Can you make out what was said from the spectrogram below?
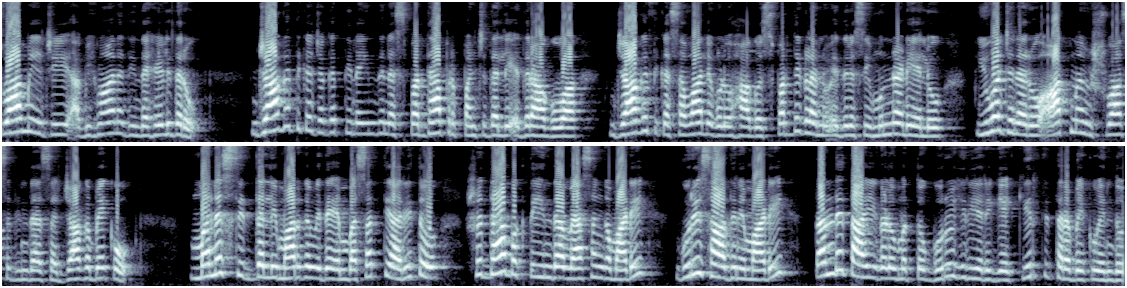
ಸ್ವಾಮೀಜಿ ಅಭಿಮಾನದಿಂದ ಹೇಳಿದರು. ಜಾಗತಿಕ ಜಗತ್ತಿನ ಇಂದಿನ ಸ್ಪರ್ಧಾ ಪ್ರಪಂಚದಲ್ಲಿ ಎದುರಾಗುವ ಜಾಗತಿಕ ಸವಾಲುಗಳು ಹಾಗೂ ಸ್ಪರ್ಧೆಗಳನ್ನು ಎದುರಿಸಿ ಮುನ್ನಡೆಯಲು ಯುವಜನರು ಆತ್ಮವಿಶ್ವಾಸದಿಂದ ಸಜ್ಜಾಗಬೇಕು. ಮನಸ್ಸಿದ್ದಲ್ಲಿ ಮಾರ್ಗವಿದೆ ಎಂಬ ಸತ್ಯ ಅರಿತು ಶ್ರದ್ಧಾಭಕ್ತಿಯಿಂದ ವ್ಯಾಸಂಗ ಮಾಡಿ, ಗುರಿ ಸಾಧನೆ ಮಾಡಿ ತಂದೆ ತಾಯಿಗಳು ಮತ್ತು ಗುರು ಹಿರಿಯರಿಗೆ ಕೀರ್ತಿ ತರಬೇಕು ಎಂದು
